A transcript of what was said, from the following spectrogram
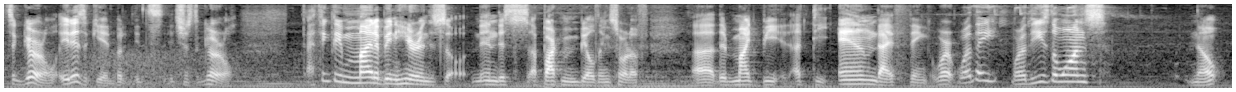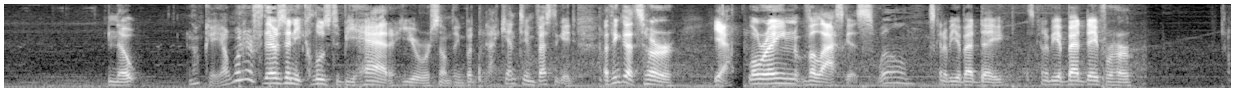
It's a girl. It is a kid, but it's it's just a girl. I think they might have been here in this in this apartment building, sort of. Uh, there might be at the end, I think. Were were they? Were these the ones? No. Nope. Okay, I wonder if there's any clues to be had here or something, but I can't investigate. I think that's her. Yeah, Lorraine Velasquez. Well, it's gonna be a bad day. It's gonna be a bad day for her.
